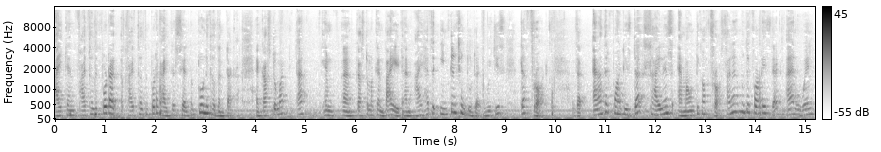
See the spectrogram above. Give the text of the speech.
I can 5000 product 5000 product i just sell them 20000 taka. And customer uh, and, and customer can buy it and i have the intention to that which is the fraud the another point is the silence amounting of fraud. Silence amounting of fraud is that and when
